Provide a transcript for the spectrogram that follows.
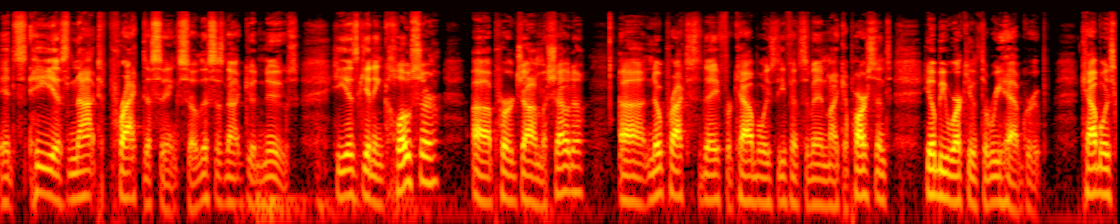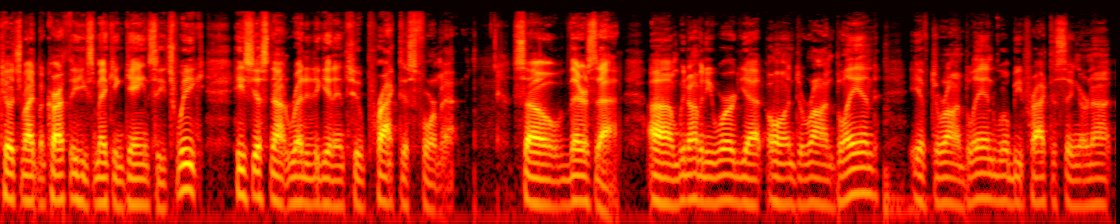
it's he is not practicing, so this is not good news. He is getting closer, uh, per Jon Machota. Uh, no practice today for Cowboys defensive end Micah Parsons. He'll be working with the rehab group. Cowboys coach Mike McCarthy, he's making gains each week. He's just not ready to get into practice format. So there's that. Um, we don't have any word yet on DaRon Bland, if DaRon Bland will be practicing or not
